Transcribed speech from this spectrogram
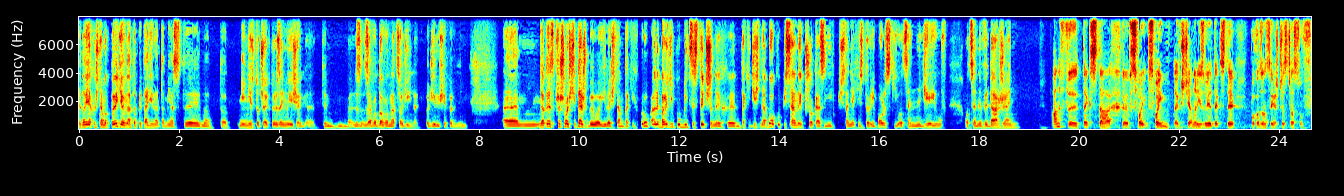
e, no jakoś tam odpowiedział na to pytanie, natomiast no, to nie, nie jest to człowiek, który zajmuje się tym zawodowo na co dzień, podzielił się pewnymi Natomiast w przeszłości też było ileś tam takich prób, ale bardziej publicystycznych, takich gdzieś na boku, pisanych przy okazji pisania historii Polski, oceny dziejów, oceny wydarzeń. Pan w tekstach, w swoim, w swoim tekście analizuje teksty pochodzące jeszcze z czasów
